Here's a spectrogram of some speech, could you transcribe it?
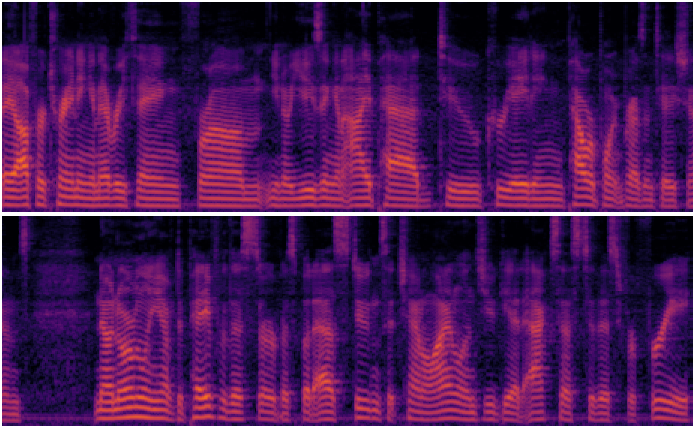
They offer training in everything from, you know, using an iPad to creating PowerPoint presentations. Now, normally you have to pay for this service, but as students at Channel Islands, you get access to this for free.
